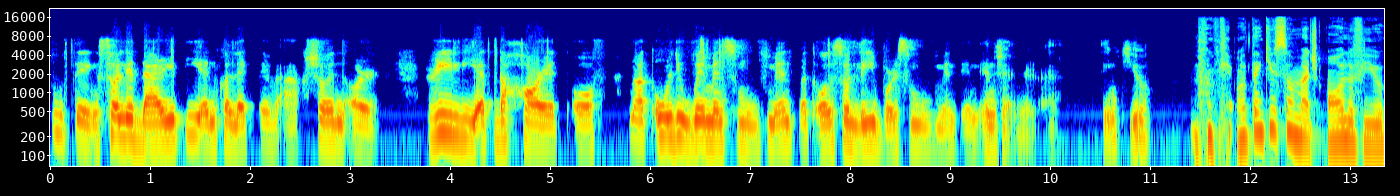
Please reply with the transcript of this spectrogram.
two things, solidarity and collective action are really at the heart of not only women's movement but also labor's movement in, in general. Thank you. Okay, well, thank you so much, all of you,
